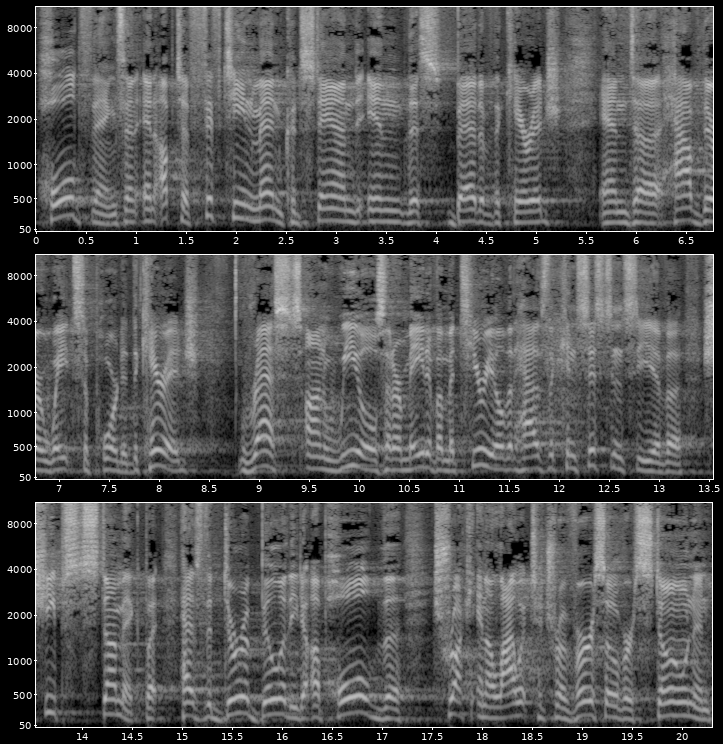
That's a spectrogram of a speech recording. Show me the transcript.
hold things, and, and up to 15 men could stand in this bed of the carriage and uh, have their weight supported. The carriage rests on wheels that are made of a material that has the consistency of a sheep's stomach, but has the durability to uphold the truck and allow it to traverse over stone and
